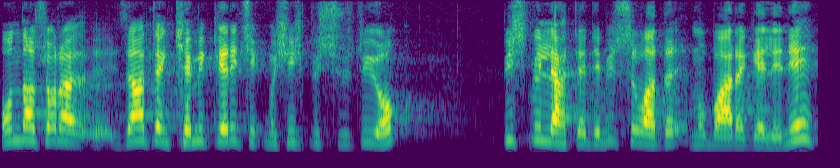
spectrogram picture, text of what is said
Ondan sonra e, zaten kemikleri çıkmış, hiçbir sütü yok. Bismillah dedi, bir sıvadı mübarek elini.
